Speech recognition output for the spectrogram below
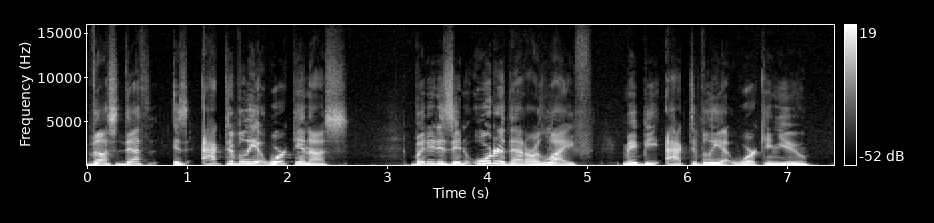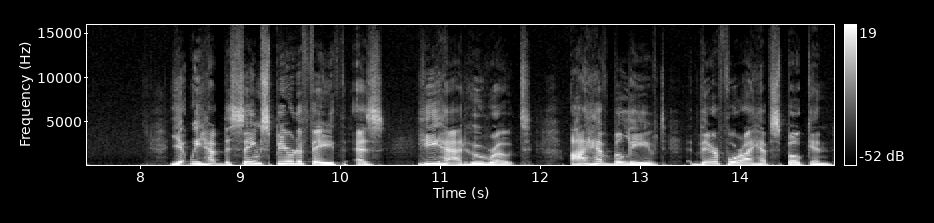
Thus, death is actively at work in us, but it is in order that our life may be actively at work in you. Yet we have the same spirit of faith as he had who wrote, I have believed, therefore I have spoken.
